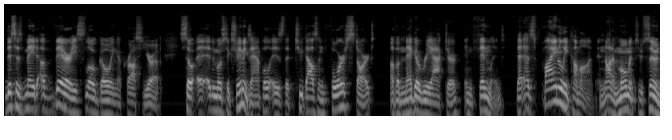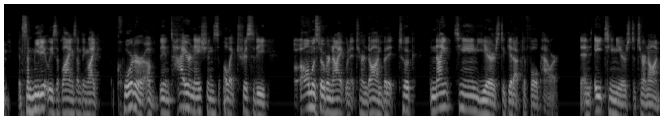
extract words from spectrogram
this has made a very slow going across Europe. So uh, the most extreme example is the 2004 start of a mega reactor in Finland that has finally come on and not a moment too soon. It's immediately supplying something like a quarter of the entire nation's electricity almost overnight when it turned on, but it took 19 years to get up to full power and 18 years to turn on.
